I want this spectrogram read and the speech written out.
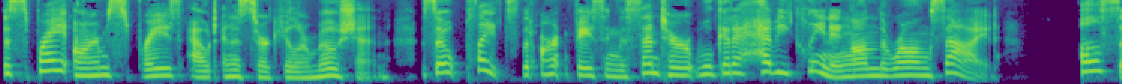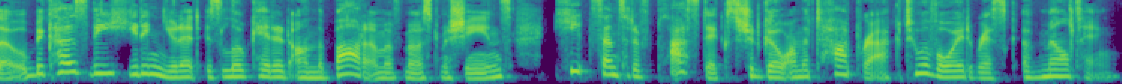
The spray arm sprays out in a circular motion, so plates that aren't facing the center will get a heavy cleaning on the wrong side. Also, because the heating unit is located on the bottom of most machines, heat sensitive plastics should go on the top rack to avoid risk of melting.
